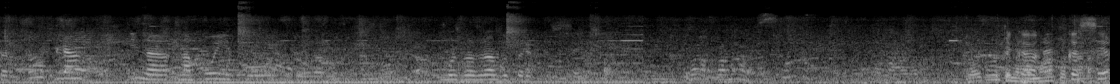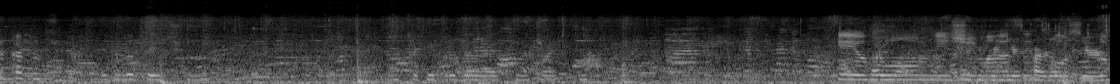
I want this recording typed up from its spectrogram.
картопля і на напої по долару. Можна зразу перекусити. Ось така касирка тут екзотична. Ось такий продавець на касі. Такий огромніший магазин Костко.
